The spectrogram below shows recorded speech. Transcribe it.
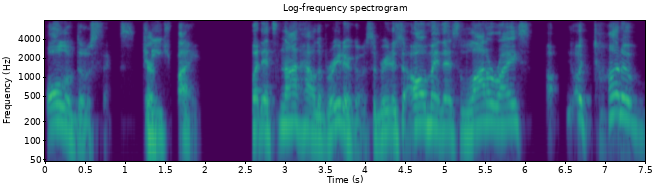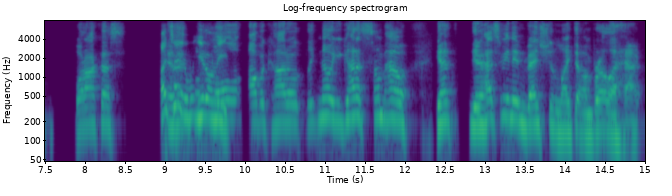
all of those things sure. in each bite. But it's not how the burrito goes. The burrito says, "Oh man, there's a lot of rice, a ton of baracas, I tell you, what you don't need avocado. Like, no, you gotta somehow. Yeah, there has to be an invention like the umbrella hat.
